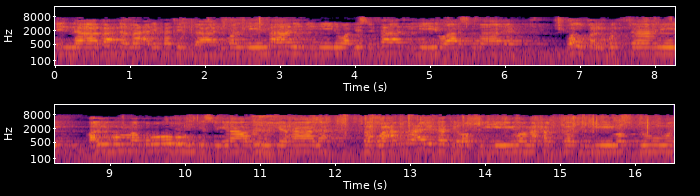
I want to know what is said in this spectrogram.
إلا بعد معرفة الله والإيمان به وبصفاته وأسمائه. والقلب الثاني قلب مضروب بصياغ الجهالة فهو عن معرفة ربه ومحبته مصدود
